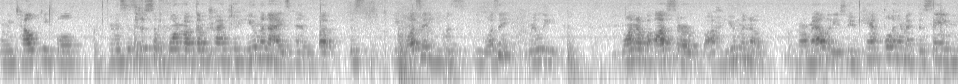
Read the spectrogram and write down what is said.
When we tell people, and this is just a form of them trying to humanize him, but this, he wasn't, he was, he wasn't really one of us or a human of normality, so you can't put him at the same,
